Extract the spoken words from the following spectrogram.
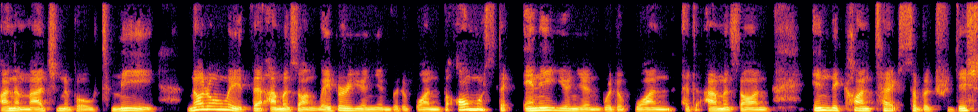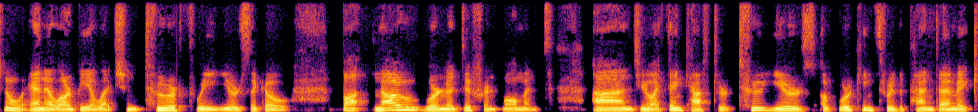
unimaginable to me not only the Amazon labor union would have won, but almost any union would have won at Amazon in the context of a traditional NLRB election two or three years ago. But now we're in a different moment. And, you know, I think after two years of working through the pandemic,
